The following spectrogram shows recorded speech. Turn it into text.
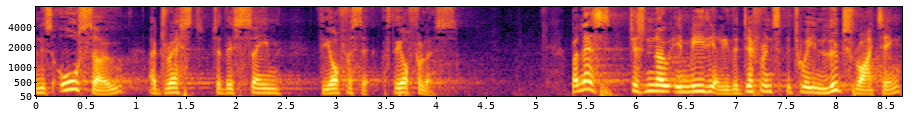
And it's also addressed to this same Theophilus. But let's just note immediately the difference between Luke's writing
